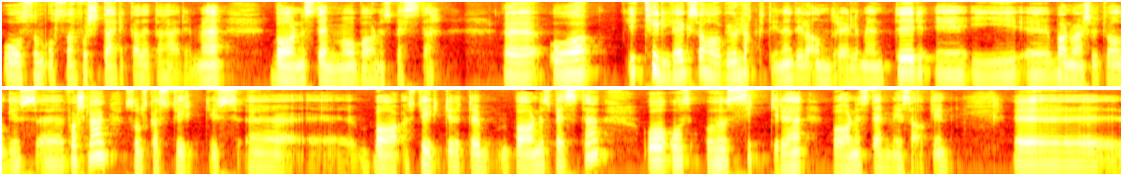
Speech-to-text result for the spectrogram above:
og som også har forsterka dette her med barnets stemme og barnets beste. Eh, og i tillegg så har vi jo lagt inn en del andre elementer i barnevernsutvalgets forslag som skal styrkes, styrke dette barnets beste og, og, og sikre barnets stemme i saken. Eh,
